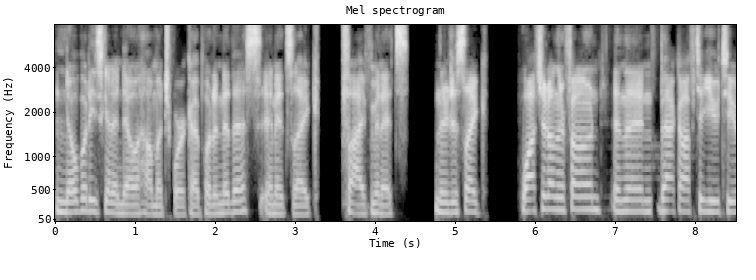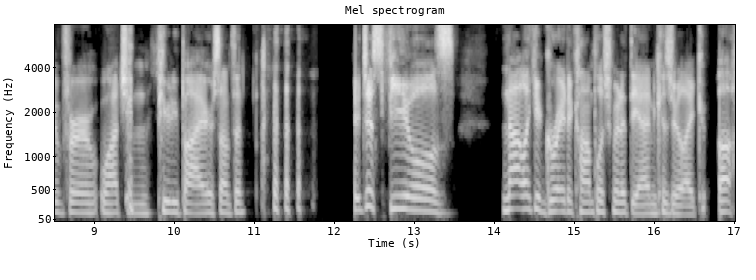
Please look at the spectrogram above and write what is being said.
nobody's going to know how much work I put into this. And it's like five minutes. And they're just like, watch it on their phone and then back off to YouTube for watching PewDiePie or something. it just feels not like a great accomplishment at the end because you're like, ugh,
